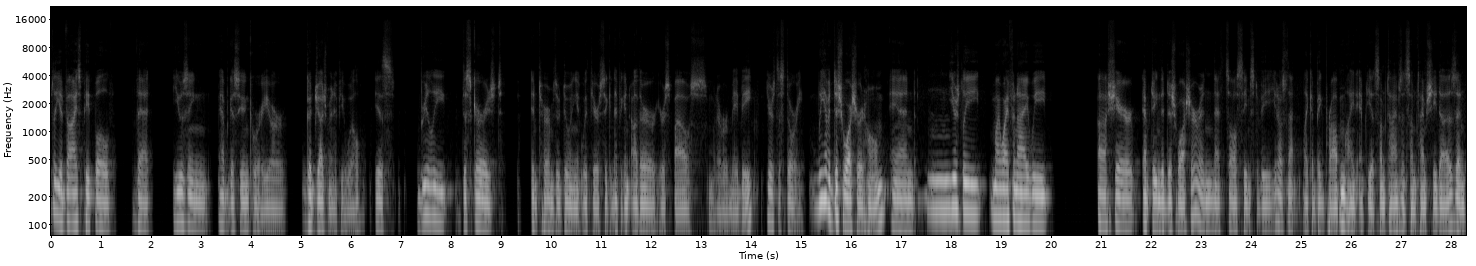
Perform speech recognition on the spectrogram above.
Usually advise people that using advocacy inquiry or good judgment, if you will, is really discouraged in terms of doing it with your significant other, your spouse, whatever it may be. Here's the story. We have a dishwasher at home, and usually my wife and I, we uh, share emptying the dishwasher, and that's all seems to be, you know, it's not like a big problem. I empty it sometimes, and sometimes she does, and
